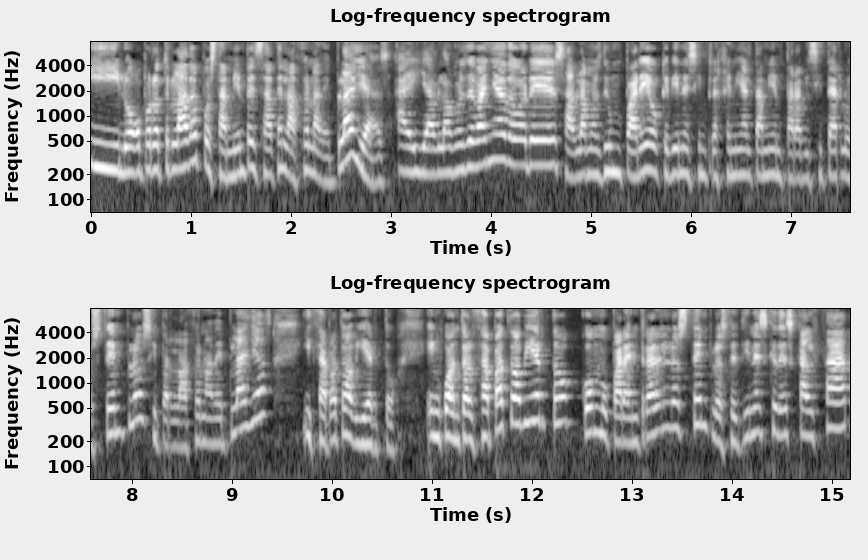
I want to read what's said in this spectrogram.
Y luego, por otro lado, pues también pensad en la zona de playas. Ahí ya hablamos de bañadores, hablamos de un pareo que viene siempre genial también para visitar los templos y para la zona de playas y zapato abierto. En cuanto al zapato abierto, como para entrar en los templos te tienes que descalzar,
